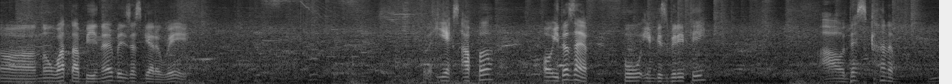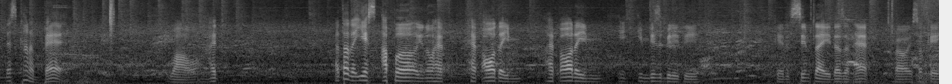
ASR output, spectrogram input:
Oh, no Watabi, everybody just get away. the EX upper. Oh, it doesn't have full invisibility. Oh, that's kind of that's kind of bad. Wow, I I thought the EX upper, you know, have have all the have all the invisibility. Okay, it seems like it doesn't have. Well, it's okay.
